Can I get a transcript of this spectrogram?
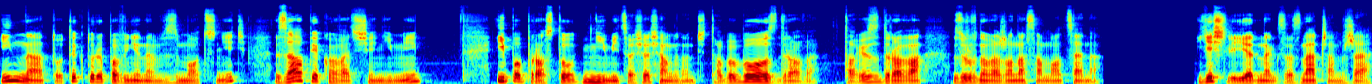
inne atuty, które powinienem wzmocnić, zaopiekować się nimi i po prostu nimi coś osiągnąć. To by było zdrowe. To jest zdrowa, zrównoważona samoocena. Jeśli jednak zaznaczam, że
